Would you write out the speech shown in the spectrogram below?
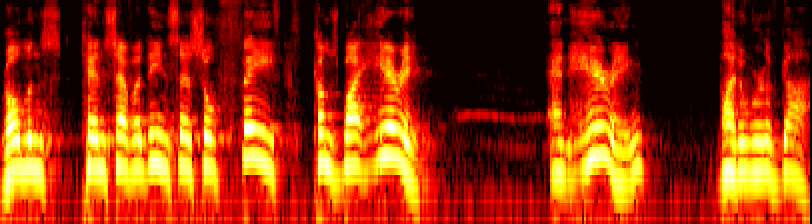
Romans 10:17 says so faith comes by hearing and hearing by the word of God.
